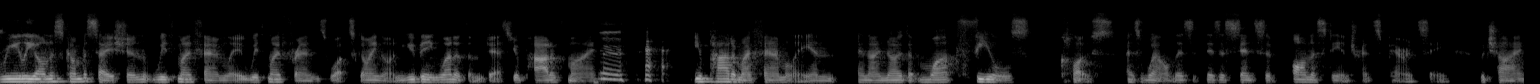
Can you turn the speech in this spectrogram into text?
really honest conversation with my family, with my friends, what's going on. You being one of them, Jess, you're part of my mm. you're part of my family and and I know that what feels close as well. There's there's a sense of honesty and transparency, which I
